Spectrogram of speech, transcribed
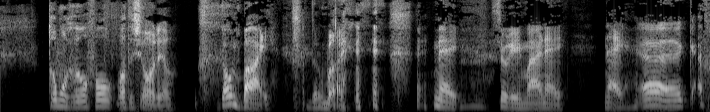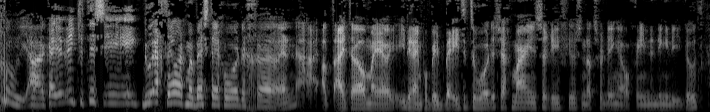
Trommelgeroffel, wat is je oordeel? Don't buy. Don't buy. nee, sorry, maar nee. Nee, uh, ja, kijk, weet je, het is, ik doe echt heel erg mijn best tegenwoordig. Uh, en nou, altijd wel, maar iedereen probeert beter te worden, zeg maar, in zijn reviews en dat soort dingen. Of in de dingen die je doet.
